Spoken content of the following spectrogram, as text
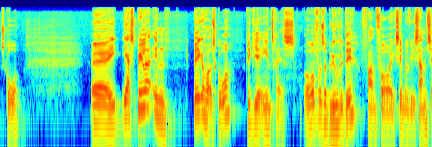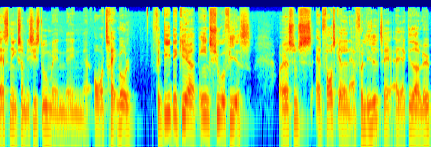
score. Øh, jeg spiller en begge hold score. Det giver 61. Og hvorfor så blive ved det, frem for eksempelvis samme satsning som i sidste uge med en, en øh, over tre mål? Fordi det giver 1,87. Og jeg synes, at forskellen er for lille til, at jeg gider at løbe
